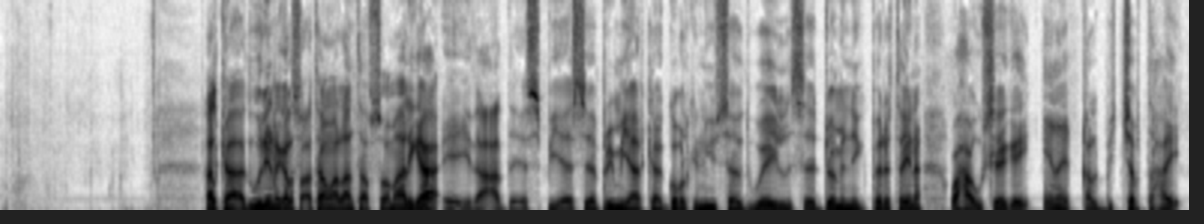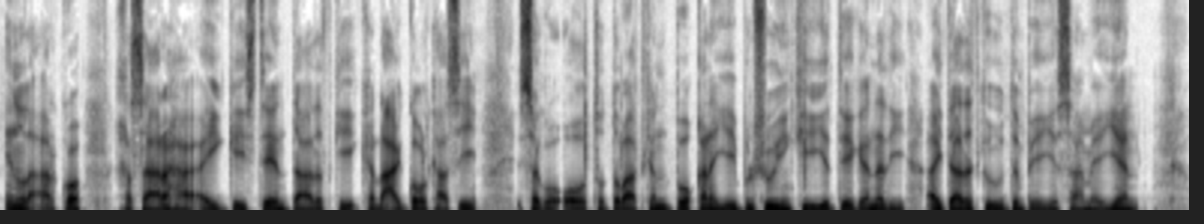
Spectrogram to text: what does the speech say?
halka aad weli nagala socotaan waa laanta af soomaaliga ee idaacadda s b s premierka gobolka new south wales dominic pereteyna waxa uu sheegay inay qalbi jab tahay in la arko khasaaraha ay geysteen daadadkii ka dhacay gobolkaasi isaga oo toddobaadkan booqanayay bulshooyinkii iyo deegaanadii ay daadadkii u dambeeyey saameeyeen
